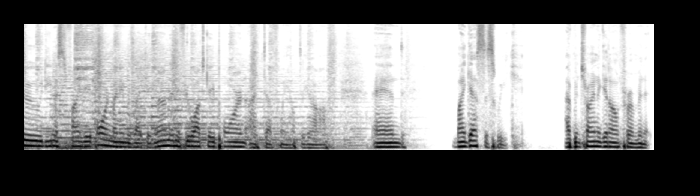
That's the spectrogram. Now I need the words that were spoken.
To Demystifying Gay Porn. My name is Ike Gunn, and if you watch gay porn, I definitely help to get off. And my guest this week, I've been trying to get on for a minute.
